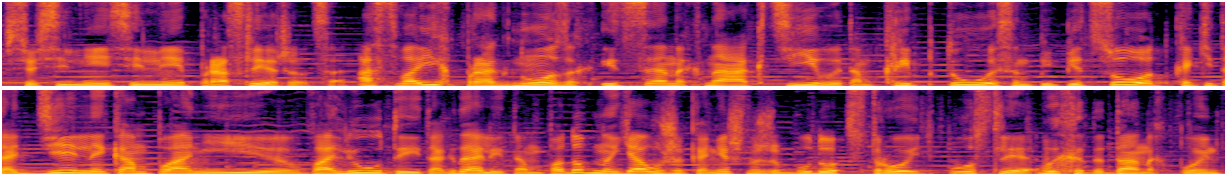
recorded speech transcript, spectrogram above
все сильнее и сильнее прослеживаться. О своих прогнозах и ценах на активы, там, крипту, S&P 500, какие-то отдельные компании, валюты и так далее и тому подобное, я уже, конечно же, буду строить после выхода данных по инфляции,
